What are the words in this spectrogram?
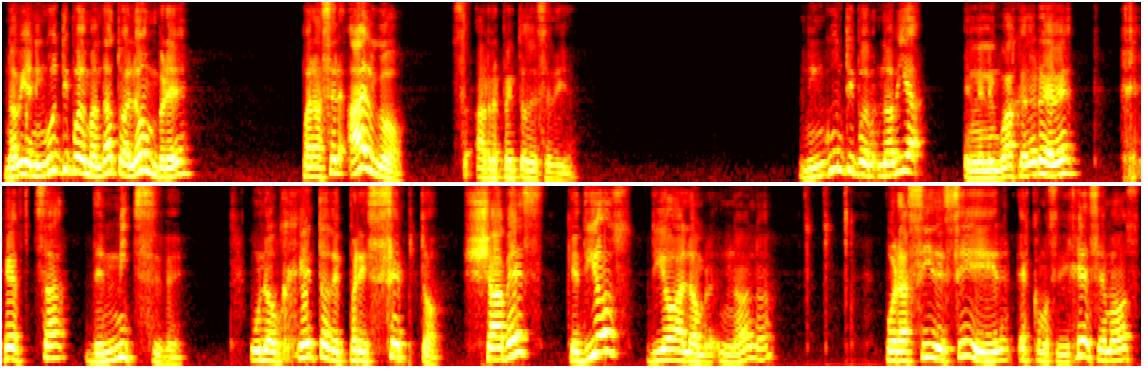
No había ningún tipo de mandato al hombre para hacer algo al respecto de ese día. Ningún tipo de... No había, en el lenguaje del Rebe, jefza de mitzvah un objeto de precepto, llaves que Dios dio al hombre. No, no. Por así decir, es como si dijésemos,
